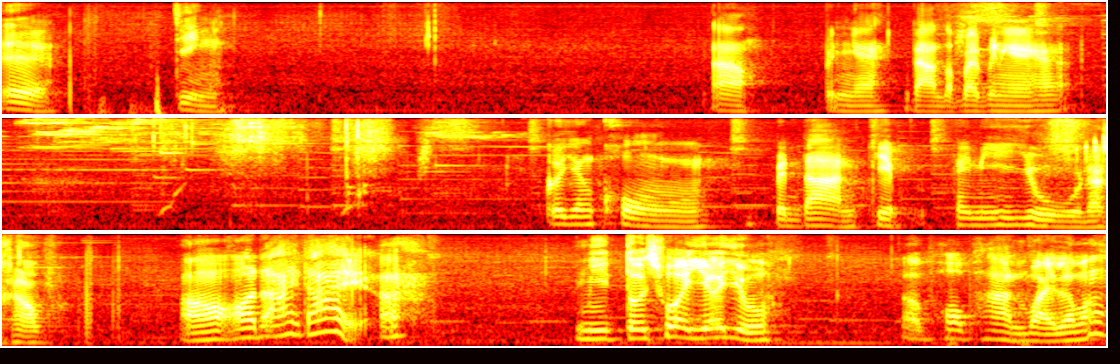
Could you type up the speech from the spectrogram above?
เออ จริง อ้าว เป็นไง ด่านต่อไปเป็นไงฮะ ก็ยังคงเป็นด่านเก็บไอ้นี้อยู่นะครับ อ๋ออได้ได้อะมีตัวช่วยเยอะอยู่ พอผ่านไหวแล้วมั้ง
